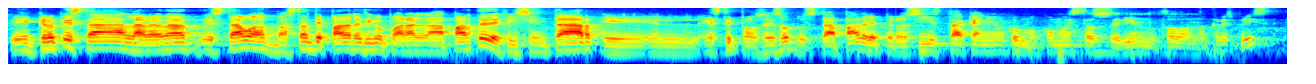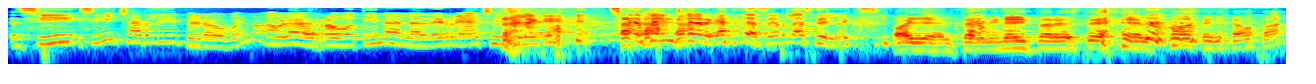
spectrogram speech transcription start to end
eh, creo que está, la verdad, está bastante padre, digo, para la parte de eficientar eh, el, este proceso, pues está padre, pero sí está cañón como cómo está sucediendo todo, ¿no crees, Pris? Sí, sí, Charlie, pero bueno, ahora Robotina, la DRH, es la que se va a encargar de hacer la selección. Oye, el Terminator este, el, ¿cómo se llama?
